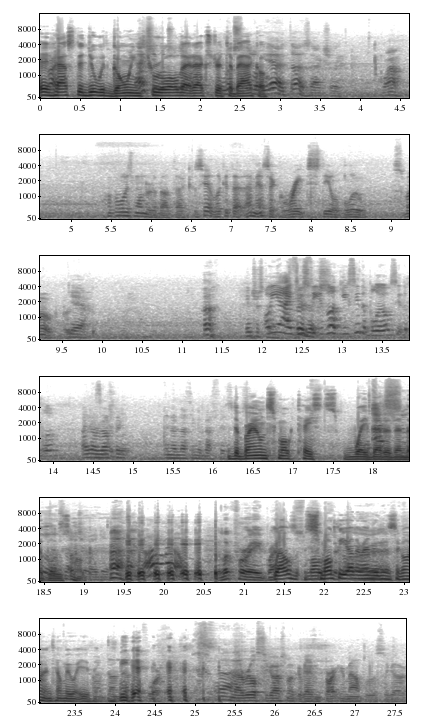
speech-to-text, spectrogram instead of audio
It Right. has to do with going Actually, through looks a all that extra it looks a little- tobacco. Yeah, it does, actually. Wow. I've always wondered about that because yeah, look at that. I mean, it's a great steel blue smoke. But Yeah. Huh. Interesting. Oh yeah, I do Physics. see. Look, you see the blue? See the blue? I know See the nothing. blue? I know nothing about physics. The brown smoke tastes way better than the blue smoke. That's I do. I don't know. Look for a brown Well, smoke smoke the other end of the cigar and tell me what you I've done think. that before. I'm not a real cigar smoker if you haven't burnt your mouth with a cigar.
